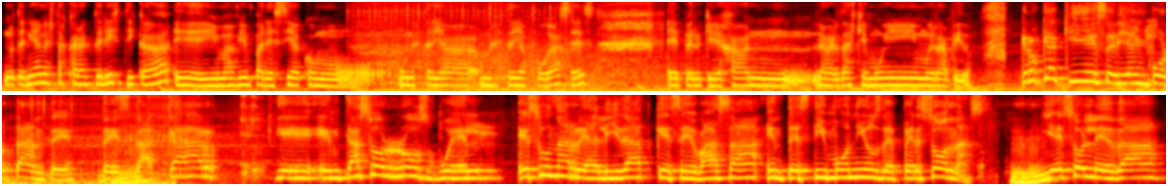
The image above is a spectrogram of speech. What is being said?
no tenían estas características eh, y más bien parecía como una estrella, una estrella fugaces, eh, pero que viajaban, la verdad es que muy, muy rápido. Creo que aquí sería importante destacar que el caso Roswell es una realidad que se basa en testimonios de personas y eso le da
